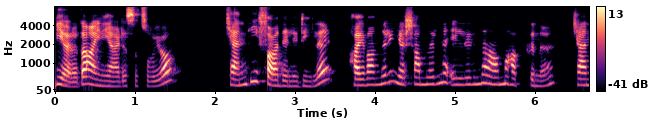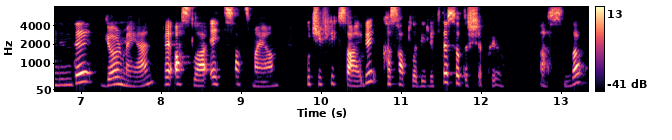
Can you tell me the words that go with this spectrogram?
bir arada aynı yerde satılıyor. Kendi ifadeleriyle hayvanların yaşamlarını ellerinden alma hakkını kendinde görmeyen ve asla et satmayan bu çiftlik sahibi kasapla birlikte satış yapıyor aslında.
